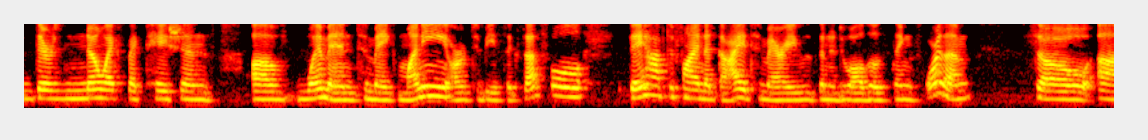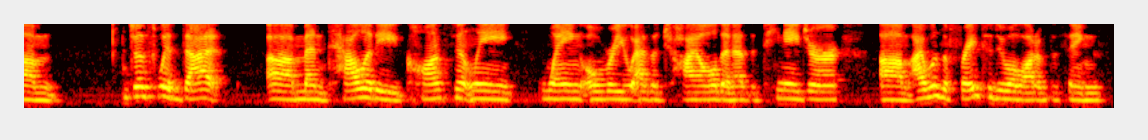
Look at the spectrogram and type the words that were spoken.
there's no expectations of women to make money or to be successful they have to find a guy to marry who's going to do all those things for them. So, um, just with that uh, mentality constantly weighing over you as a child and as a teenager, um, I was afraid to do a lot of the things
